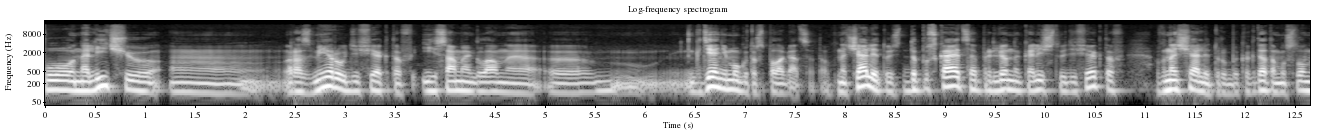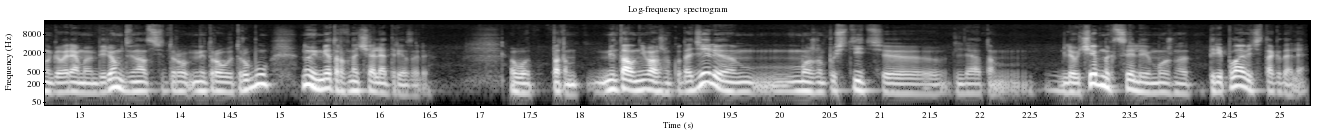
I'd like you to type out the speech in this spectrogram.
по наличию, э, размеру дефектов и самое главное, э, где они могут располагаться. Там, в начале, то есть допускается определенное количество дефектов в начале трубы, когда там, условно говоря, мы берем 12-метровую трубу, ну и метр в начале отрезали. Вот. Потом металл неважно куда дели, можно пустить э, для, там, для учебных целей, можно переплавить и так далее.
